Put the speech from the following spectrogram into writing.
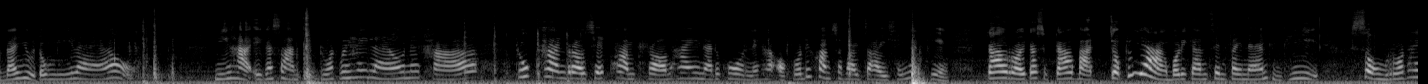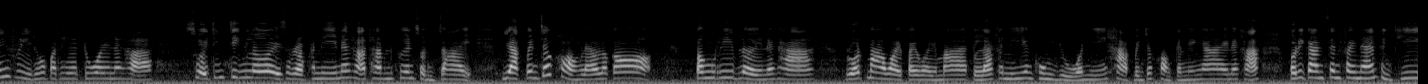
ดนะอยู่ตรงนี้แล้ว นี่ค่ะเอกสารติดรถไว้ให้แล้วนะคะทุกคันเราเช็คความพร้อมให้นะทุกคนนะคะ ออกรถด้วยความสบายใจใช้เงินเพียง 999 บาท จบทุกอย่างบริการเซ็นไฟแนนซ์ถึงที่ส่งรถให้ฟรีทั่วประเทศด้วยนะคะ สวยจริง ๆ เลยสำหรับคันนี้นะคะถ้าเพื่อนๆสนใจ อยากเป็นเจ้าของแล้วแล้วก็ต้องรีบเลยนะคะ รถมาไวไปไวมาก และคันนี้ยังคงอยู่วันนี้ค่ะ เป็นเจ้าของกันง่ายๆนะคะ บริการเซ็นไฟแนนซ์ถึงที่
